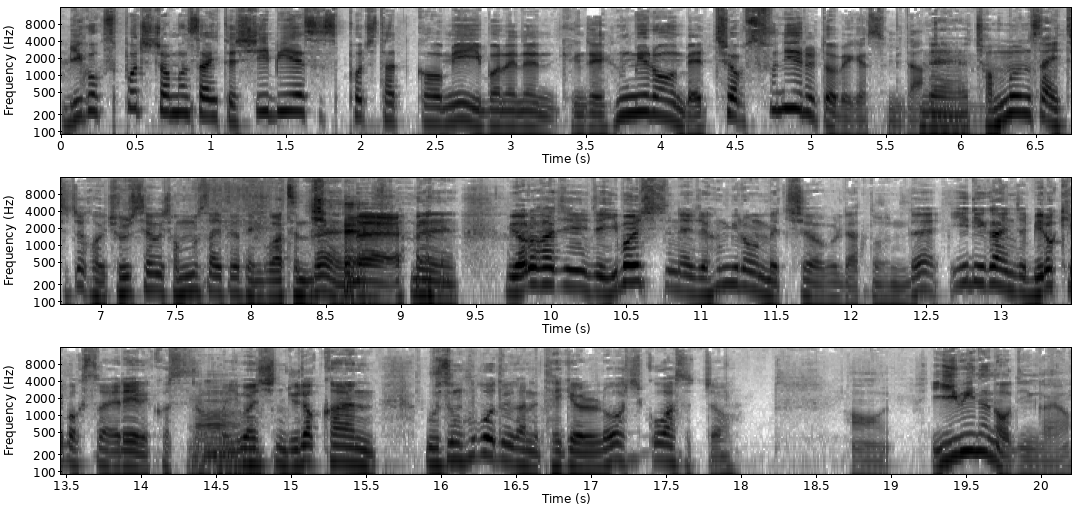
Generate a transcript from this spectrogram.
미국 스포츠 전문 사이트 CBS 스포츠닷컴이 이번에는 굉장히 흥미로운 매치업 순위를 또 매겼습니다. 네, 전문 사이트죠. 거의 줄 세우기 전문 사이트가 된 것 같은데. 네. 네. 여러 가지 이제 이번 시즌에 이제 흥미로운 매치업을 놔뒀는데 1위가 이제 밀워키 벅스 LA 레이커스. 어. 이번 시즌 유력한 우승 후보 들 간의 대결로 꼽았었죠. 어, 2위는 어딘가요?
